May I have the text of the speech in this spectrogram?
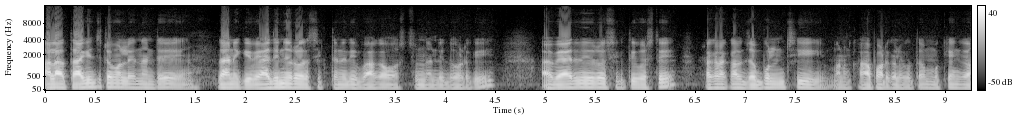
అలా తాగించడం వల్ల ఏంటంటే దానికి వ్యాధి నిరోధక శక్తి అనేది బాగా వస్తుందండి దూడకి. ఆ వ్యాధి నిరోధ శక్తి వస్తే రకరకాల జబ్బుల నుంచి మనం కాపాడగలుగుతాం. ముఖ్యంగా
